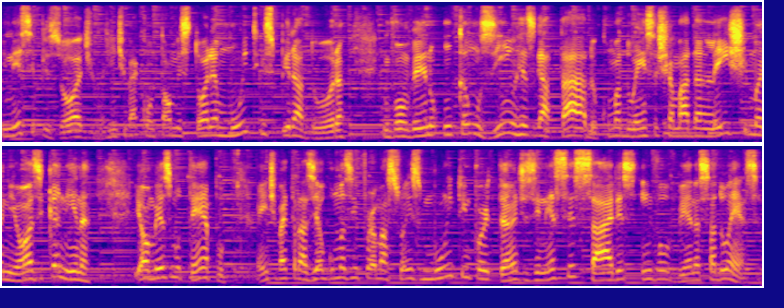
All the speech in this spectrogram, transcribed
e nesse episódio a gente vai contar uma história muito inspiradora envolvendo um cãozinho resgatado com uma doença chamada leishmaniose canina. E ao mesmo tempo, a gente vai trazer algumas informações muito importantes e necessárias envolvendo essa doença.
